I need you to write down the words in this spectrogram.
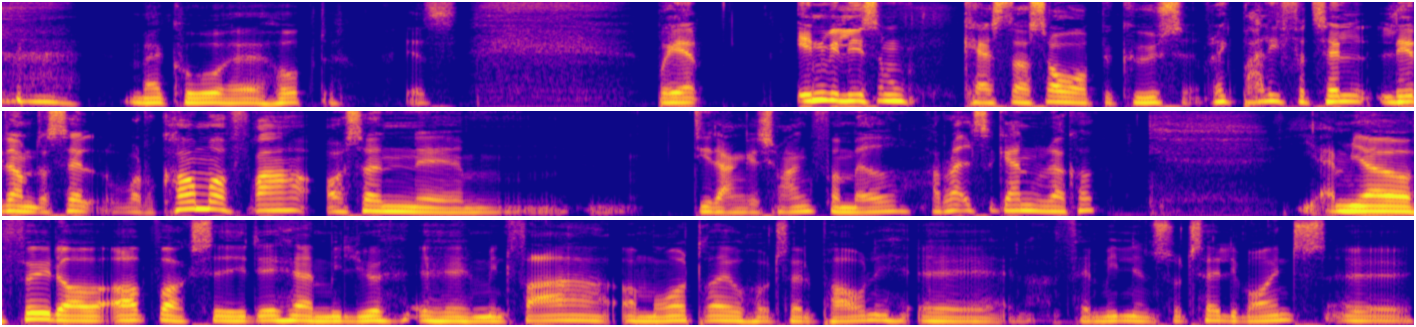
Man kunne øh, håbe det. Yes. Brian, Inden vi ligesom kaster os over Bykys, vil du ikke bare lige fortælle lidt om dig selv, hvor du kommer fra, og sådan øh, dit engagement for mad. Har du altid gerne vil være kok? Jamen, jeg er født og opvokset i det her miljø. Øh, min far og mor drev Hotel Pauli, øh, eller familiens hotel i Vojens, øh,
